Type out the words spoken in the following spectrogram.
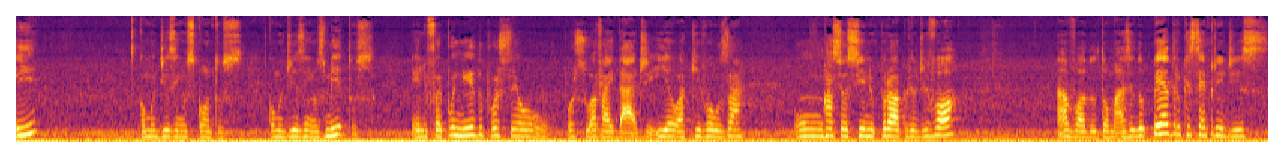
E, como dizem os contos, como dizem os mitos, ele foi punido por, seu, por sua vaidade. E eu aqui vou usar um raciocínio próprio de vó a avó do Tomás e do Pedro, que sempre diz,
